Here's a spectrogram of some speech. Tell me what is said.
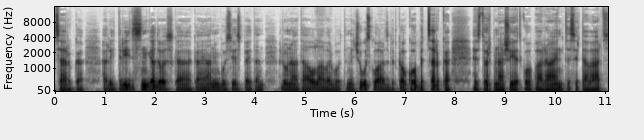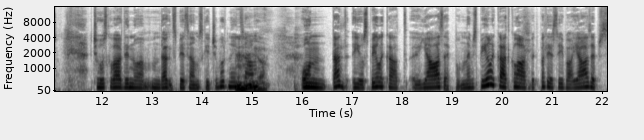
ceru, ka arī 30 gados, kā, kā Jānis būs iespēja runāt aulā, varbūt ne čūsku vārds, bet kaut ko, bet ceru, ka es turpināšu iet kopā ar Rainu, tas ir tā vērts. Čūsku vārdi ir no Dagdas piecām skičuburtnīcām. Mm -hmm, jā. Un tad jūs pielikāt e, Jāzepu. Nevis pielikāt klāt, bet patiesībā Jāzeps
